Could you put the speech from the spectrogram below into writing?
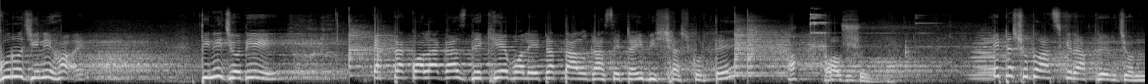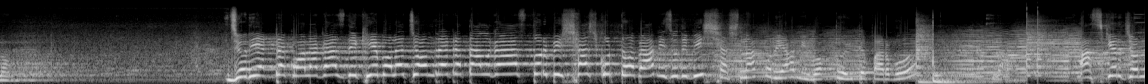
গুরু যিনি হয় তিনি যদি একটা কলা গাছ দেখিয়ে বলে এটা তাল গাছ এটাই বিশ্বাস করতে অবশ্যই। এটা শুধু আজকে রাত্রের জন্য। যদি একটা কলা গাছ দেখিয়ে বলে চন্দ্র এটা তাল গাছ তোর বিশ্বাস করতে হবে। আমি যদি বিশ্বাস না করি আমি ভক্ত হইতে পারব? আজকের জন্য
